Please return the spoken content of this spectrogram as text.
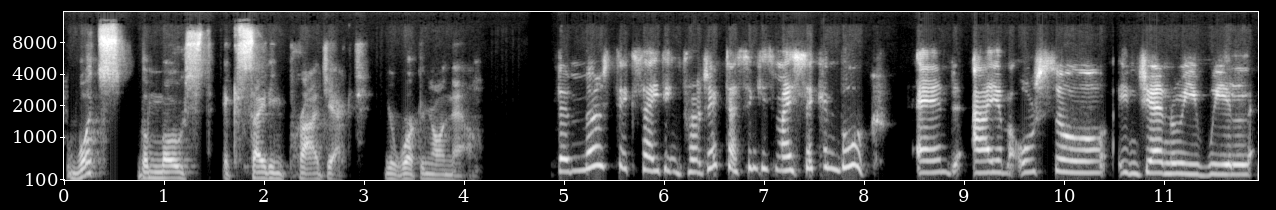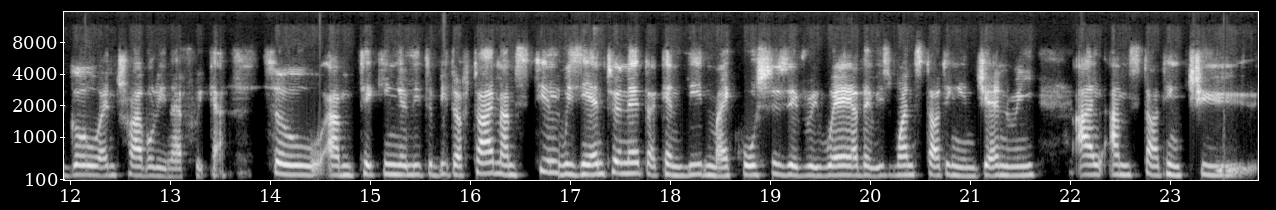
What's the most exciting project you're working on now? The most exciting project, I think, is my second book. And I am also in January will go and travel in Africa. So I'm taking a little bit of time. I'm still with the internet. I can lead my courses everywhere. There is one starting in January. i am starting to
